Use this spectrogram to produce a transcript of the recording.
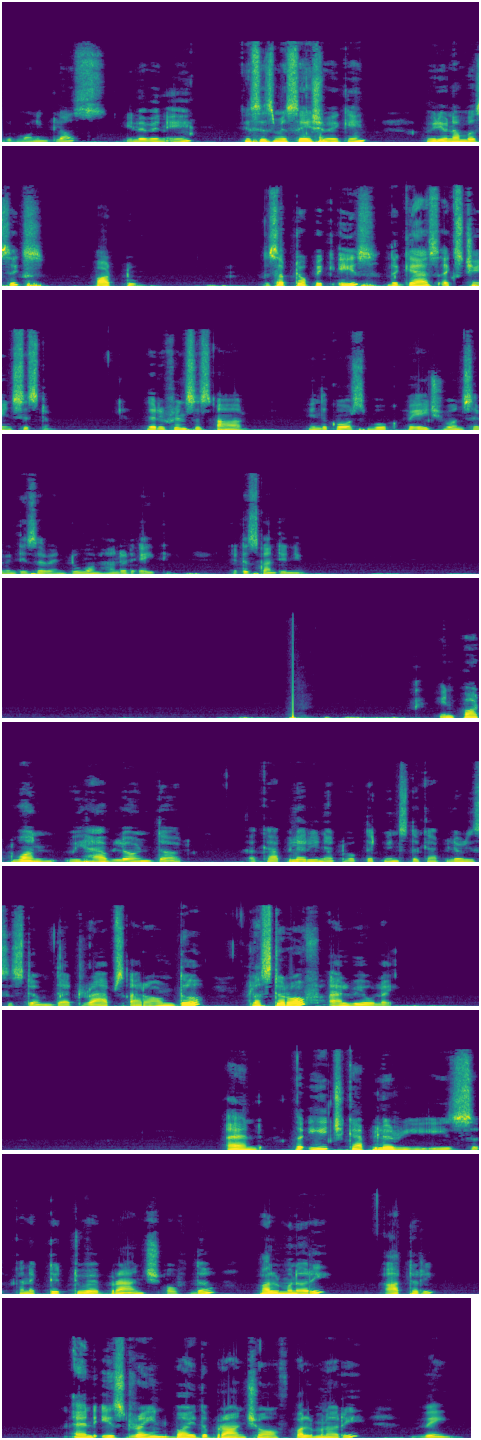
Good morning class 11a. This is Miss Seshu again. Video number 6 part 2. The subtopic is the gas exchange system. The references are in the course book page 177 to 180. Let us continue. In part 1 we have learned that a capillary network. That means the capillary system that wraps around the cluster of alveoli. And the each capillary is connected to a branch of the pulmonary artery and is drained by the branch of pulmonary vein.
